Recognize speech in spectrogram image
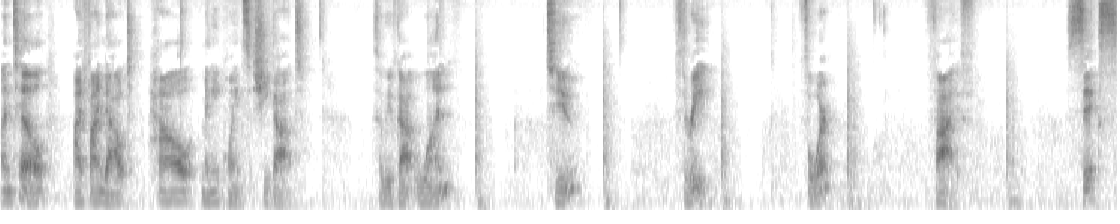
until I find out how many points she got. So we've got 1, 2, 3, 4, 5, 6,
